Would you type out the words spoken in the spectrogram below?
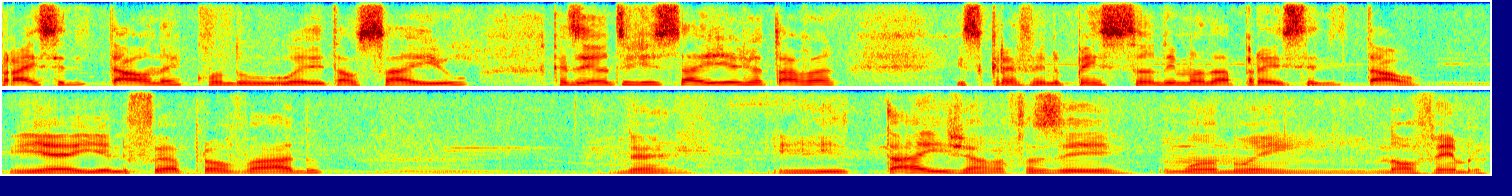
para esse edital, né? Quando o edital saiu, quer dizer, antes de sair eu já estava escrevendo pensando em mandar para esse edital. E aí ele foi aprovado, né? E tá aí já vai fazer um ano em novembro.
